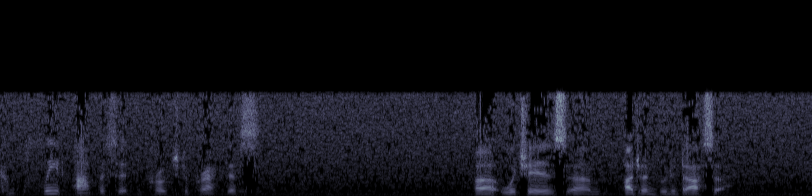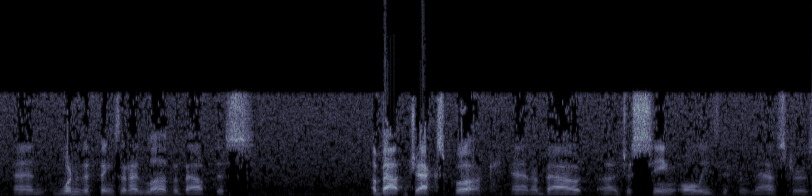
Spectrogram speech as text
complete opposite approach to practice, uh, which is um, Ajahn Buddhadasa. And one of the things that I love about this, about Jack's book, and about uh, just seeing all these different masters,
